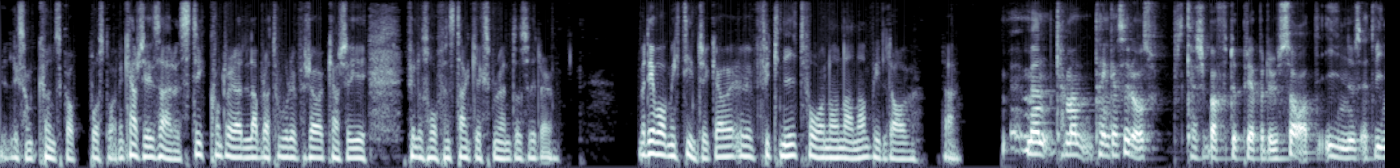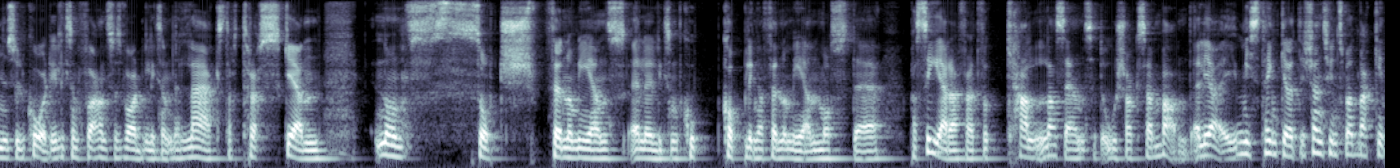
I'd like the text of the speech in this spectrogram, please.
liksom kunskap påstående. Kanske i så här strikt kontrollerade laboratorieförsök, kanske i filosofens tankeexperiment och så vidare. Men det var mitt intryck. Jag eh, fick ni två någon annan bild av det här? Men kan man tänka sig då, kanske bara för att upprepa det du sa, att inus, ett vinusvillkor, det liksom får anses vara liksom den lägsta tröskeln. Någon sorts fenomen eller liksom koppling av fenomen måste passera för att få kallas ens ett orsakssamband. Eller jag misstänker att det känns ju inte som att Mac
